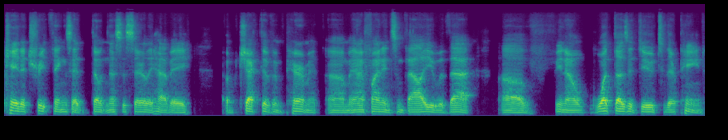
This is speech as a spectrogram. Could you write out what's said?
okay to treat things that don't necessarily have a objective impairment. Um, and I find in some value with that of, you know, what does it do to their pain?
